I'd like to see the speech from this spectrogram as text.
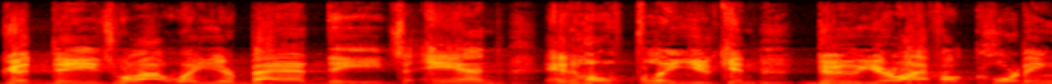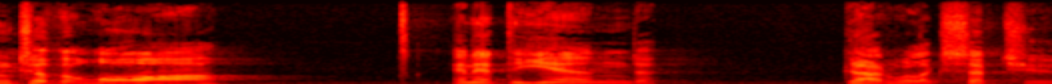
good deeds will outweigh your bad deeds, and, and hopefully, you can do your life according to the law. And at the end, God will accept you.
